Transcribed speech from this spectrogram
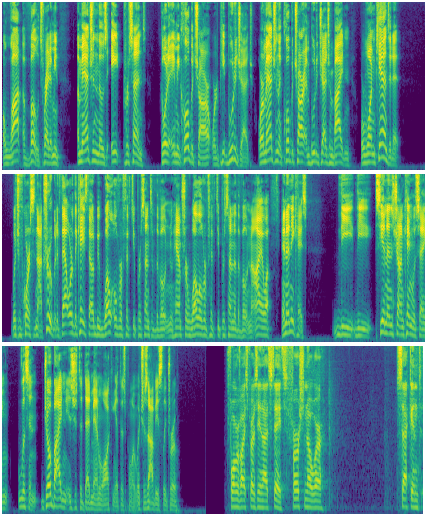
a lot of votes, right? I mean, imagine those 8% go to Amy Klobuchar or to Pete Buttigieg. Or imagine that Klobuchar and Buttigieg and Biden were one candidate, which of course is not true. But if that were the case, that would be well over 50% of the vote in New Hampshire, well over 50% of the vote in Iowa. In any case, the the CNN's John King was saying, listen, Joe Biden is just a dead man walking at this point, which is obviously true. Former Vice President of the United States, first nowhere, second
